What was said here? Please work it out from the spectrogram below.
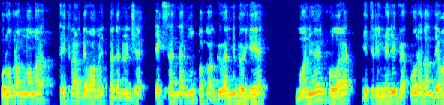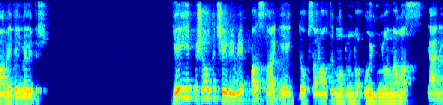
programlama tekrar devam etmeden önce eksenler mutlaka güvenli bölgeye manuel olarak getirilmeli ve oradan devam edilmelidir. G76 çevrimi asla G96 modunda uygulanamaz. Yani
